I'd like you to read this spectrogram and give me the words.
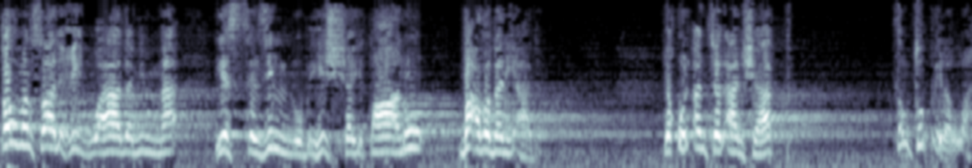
قوما صالحين وهذا مما يستزل به الشيطان بعض بني آدم. يقول أنت الآن شاب ثم تب إلى الله.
